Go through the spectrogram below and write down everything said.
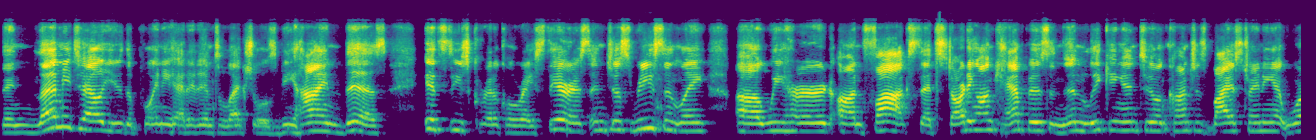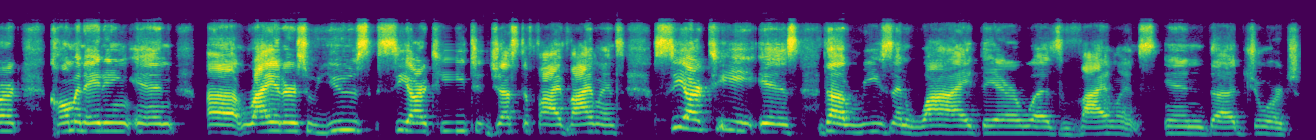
then let me tell you the pointy headed intellectuals behind this. It's these critical race theorists. And just recently, uh, we heard on Fox that starting on campus and then leaking into unconscious bias training at work, culminating in uh, rioters who use CRT to justify violence. CRT is the reason why there was violence in the George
